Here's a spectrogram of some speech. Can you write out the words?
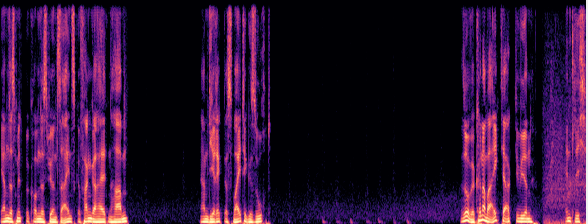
Wir haben das mitbekommen, dass wir uns eins gefangen gehalten haben. Wir haben direkt das Weite gesucht. So, wir können aber Eiktja aktivieren. Endlich.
